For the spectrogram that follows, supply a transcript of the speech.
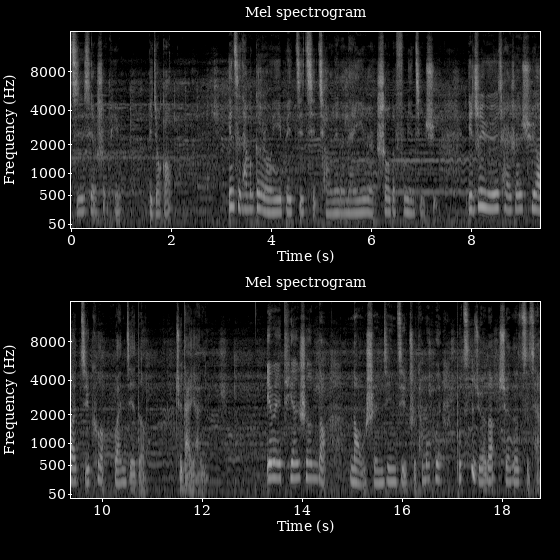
基线水平比较高，因此他们更容易被激起强烈的难以忍受的负面情绪。以至于产生需要即刻缓解的巨大压力，因为天生的脑神经机制，他们会不自觉地选择自残，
